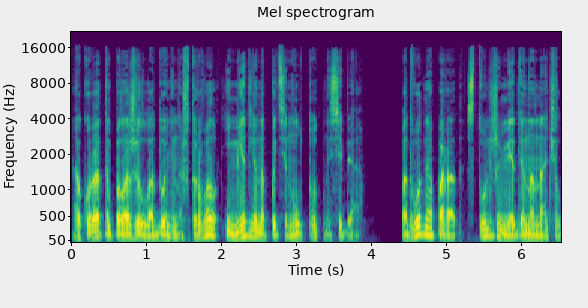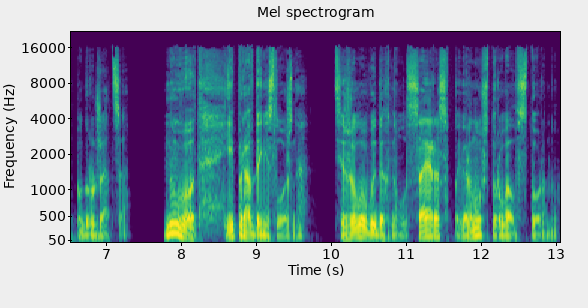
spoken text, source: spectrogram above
аккуратно положил ладони на штурвал и медленно потянул тот на себя. Подводный аппарат столь же медленно начал погружаться. «Ну вот, и правда несложно», — тяжело выдохнул Сайрос, повернув штурвал в сторону.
